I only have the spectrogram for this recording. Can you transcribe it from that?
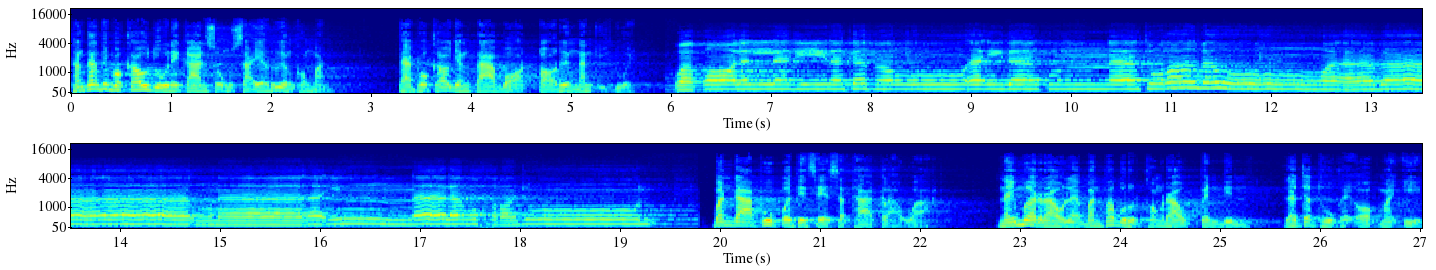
ทั้งๆทที่พวกเขาอยู่ในการสงสัยเรื่องของมันแต่พวกเขายังตาบอดต่อเรื่องนั้นอีกด้วย وقال الذين كفروا أئذا كنا ترابا وآباؤنا أئنا لمخرجون บรรดาผู้ปฏิเสธศรัทธากล่าวว่า ในเมื่อเราและบรรพบุรุษของเราเป็นดิน แล้วจะถูกให้ออกมาอีก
